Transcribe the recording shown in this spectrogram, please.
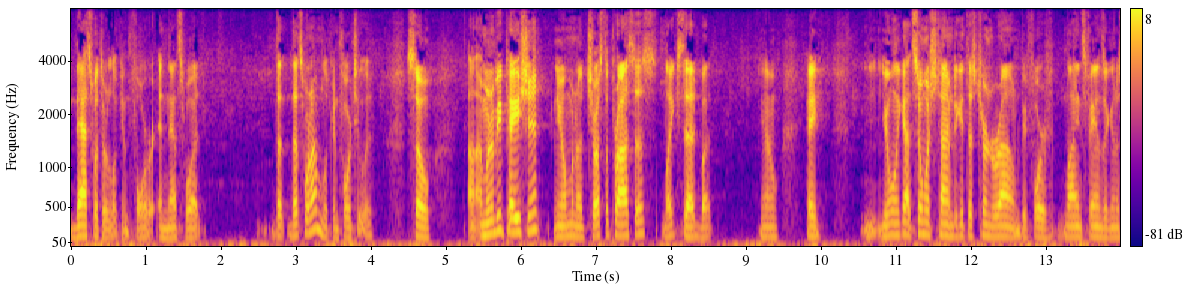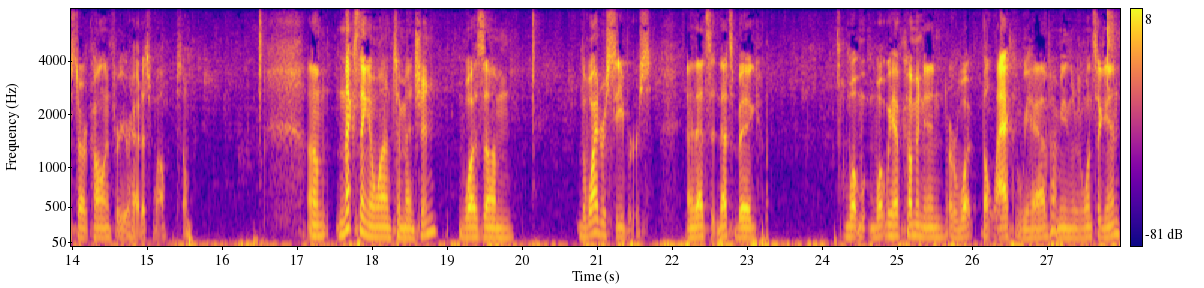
That's what they're looking for, and that's what that, that's what I'm looking for too. So uh, I'm going to be patient. You know, I'm going to trust the process, like you said. But you know, hey, you only got so much time to get this turned around before Lions fans are going to start calling for your head as well. So. Um, next thing I wanted to mention was um, the wide receivers, and that's that's big. What what we have coming in, or what the lack we have. I mean, there's once again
